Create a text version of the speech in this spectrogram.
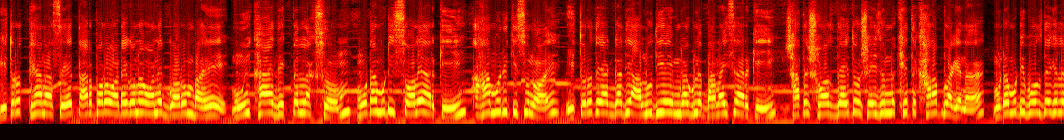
ভিতরত ফ্যান আছে, তারপরও অটে কোনো অনেক গরম বাহে। মুই খায় দেখতে লাগছম মোটামুটি চলে আর কি। আহামুরি কিছু নয়। ভিতরতে এক গাদি আলু দিয়ে ইমরাগুলো বানাইছে আর কি। সাথে সস দেয় তো সেই জন্য খেতে খারাপ লাগে না। মোটামুটি বলতে গেলে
